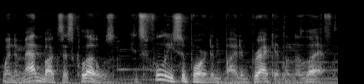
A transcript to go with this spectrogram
When the Mattbox is closed, it's fully supported by the bracket on the left.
